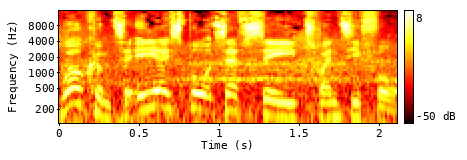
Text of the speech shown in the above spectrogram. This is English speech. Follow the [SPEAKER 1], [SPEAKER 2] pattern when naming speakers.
[SPEAKER 1] Welcome to EA Sports FC 24.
